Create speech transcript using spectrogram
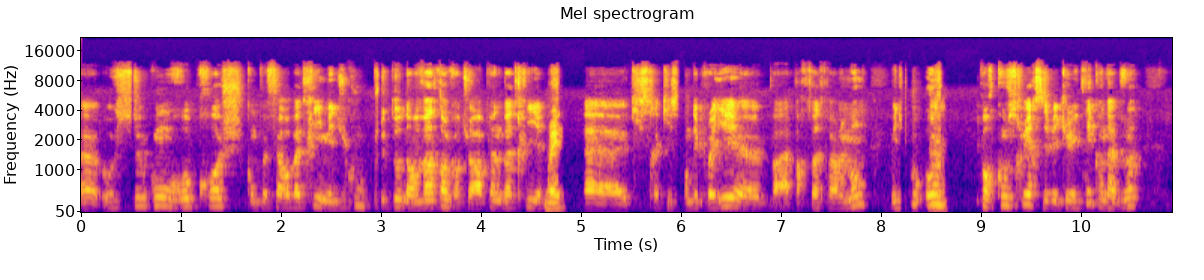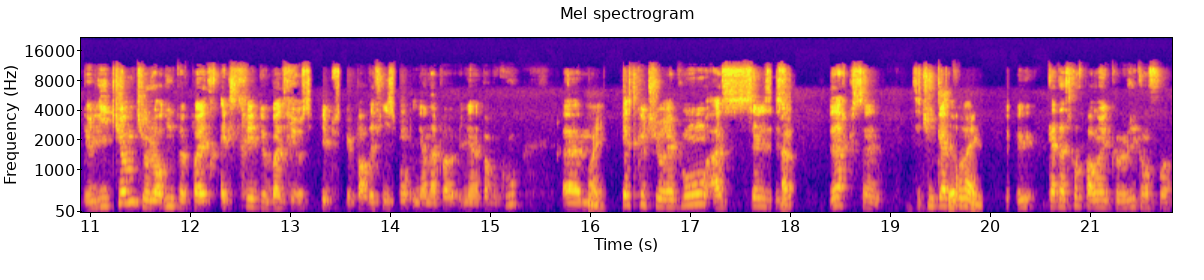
euh, au second reproche qu'on peut faire aux batteries, mais du coup, plutôt dans 20 ans, quand tu auras plein de batteries euh, qui, sera, qui seront déployées euh, partout à travers le monde. Mais du coup, mm. pour construire ces véhicules électriques, on a besoin de lithium qui aujourd'hui ne peut pas être extrait de batteries recyclées, puisque par définition, il n'y en, a pas, il en a pas beaucoup. Euh, qu'est-ce que tu réponds à celles et ceux qui considèrent que c'est une catastrophe, pardon, écologique en soi?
